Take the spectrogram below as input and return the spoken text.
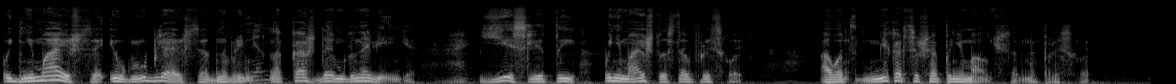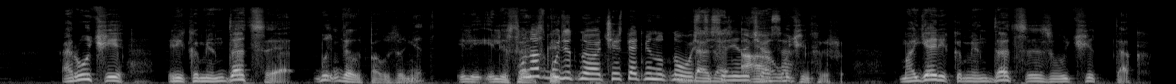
поднимаешься и углубляешься одновременно каждое мгновение, если ты понимаешь, что с тобой происходит. А вот мне кажется, что я понимал, что со мной происходит. Короче, рекомендация... Будем делать паузу, нет? Или, или У нас сказать? будет ну, через пять минут новости Да, да. середины А, часа. очень хорошо. Моя рекомендация звучит так.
